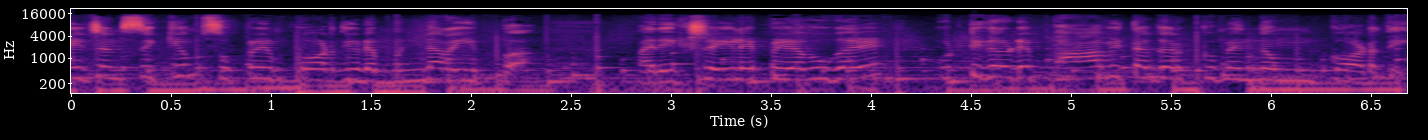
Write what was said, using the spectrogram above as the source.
ഏജൻസിക്കും സുപ്രീം കോടതിയുടെ മുന്നറിയിപ്പ്. പരീക്ഷയിലെ പിഴവുകൾ കുട്ടികളുടെ ഭാവി തകർക്കുമെന്നും കോടതി.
